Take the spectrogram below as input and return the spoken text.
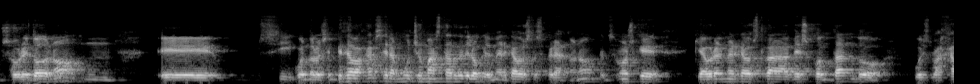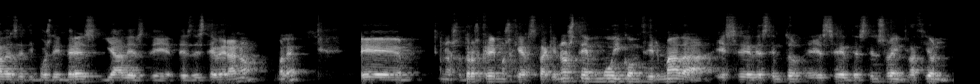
sobre todo, ¿no? Mm, eh, si cuando los empiece a bajar será mucho más tarde de lo que el mercado está esperando, ¿no? Pensemos que ahora el mercado está descontando pues bajadas de tipos de interés ya desde, desde este verano, ¿vale? Eh, nosotros creemos que hasta que no esté muy confirmada ese descenso, ese descenso de la inflación,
